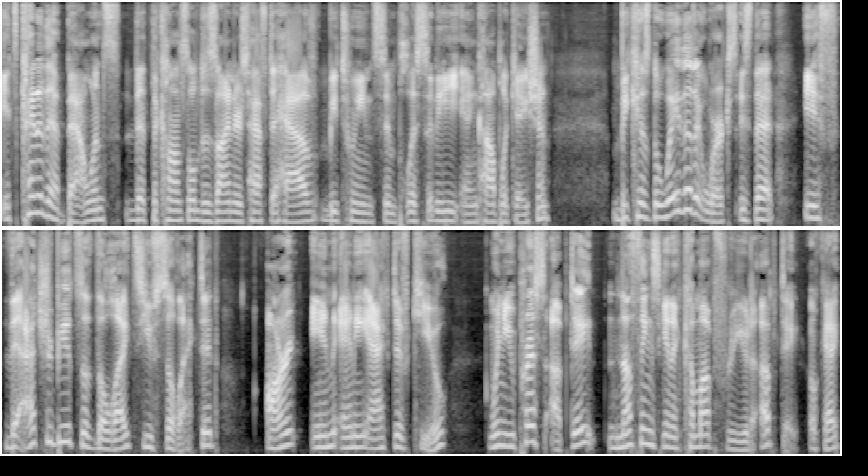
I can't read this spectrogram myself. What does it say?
it's kind of that balance that the console designers have to have between simplicity and complication. Because the way that it works is that if the attributes of the lights you've selected aren't in any active cue, when you press update, nothing's going to come up for you to update. Okay.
